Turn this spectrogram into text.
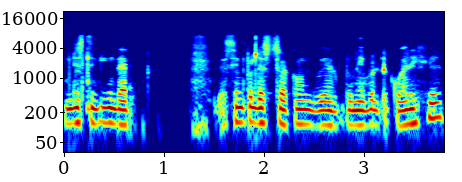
I'm just thinking that the simplest account we have been able to query here.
